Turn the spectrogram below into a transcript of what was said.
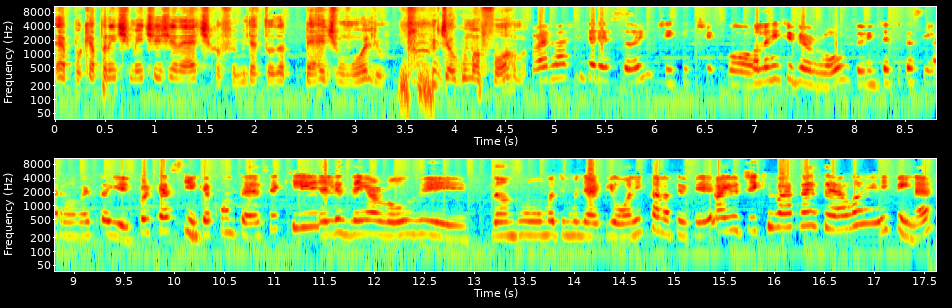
É, porque aparentemente é genético, a família toda perde um olho de alguma forma. Mas eu acho interessante que, tipo, quando a gente vê Rose, a gente fica assim, cara, ela vai trair. Porque assim, o que acontece é que eles veem a Rose dando uma de mulher biônica na TV, aí o Dick vai atrás dela e, enfim, né?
